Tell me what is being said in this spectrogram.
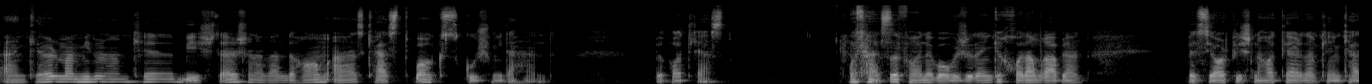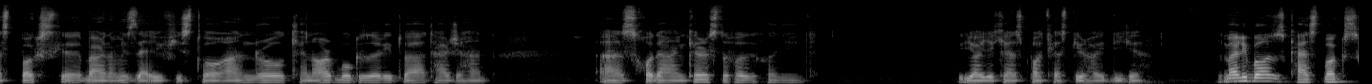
Anchor من می‌دونم که بیشتر شنونده هام از Castbox گوش می‌دهند به پادکست. متاسفانه با وجود اینکه خودم قبلا بسیار پیشنهاد کردم که این Castbox که برنامه ضعیفی است واقعا رو کنار بگذارید و ترجیحاً از خود Anchor استفاده کنید یا یکی از پادکست گیرهای دیگه. ولی باز Castbox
